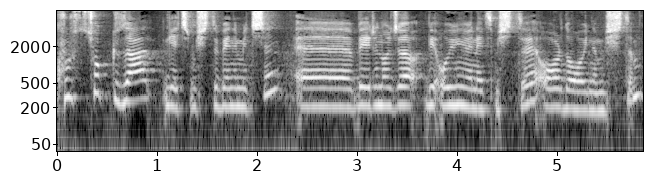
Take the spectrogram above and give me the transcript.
kurs çok güzel geçmişti benim için. Ee, Berin Hoca bir oyun yönetmişti. Orada oynamıştım.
